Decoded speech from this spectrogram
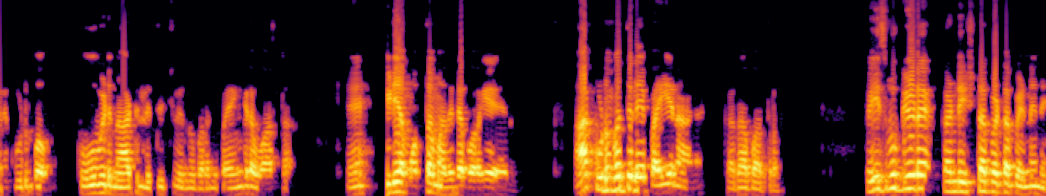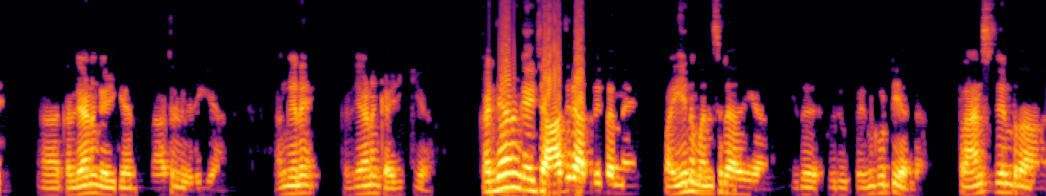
ഒരു കുടുംബം കോവിഡ് നാട്ടിലെത്തിച്ചു എന്ന് പറഞ്ഞ് ഭയങ്കര വാർത്ത. ഏഹ് മീഡിയ മൊത്തം അതിന്റെ പുറകെയായിരുന്നു ആ കുടുംബത്തിലെ പയ്യനാണ് കഥാപാത്രം. ഫേസ്ബുക്കിലൂടെ കണ്ട് ഇഷ്ടപ്പെട്ട പെണ്ണിനെ കല്യാണം കഴിക്കാൻ നാട്ടിൽ വരികയാണ്. അങ്ങനെ കല്യാണം കഴിക്കുക കല്യാണം കഴിച്ച ആദ്യ രാത്രി തന്നെ പയ്യന് മനസ്സിലാകുകയാണ് ഇത് ഒരു പെൺകുട്ടിയല്ല ട്രാൻസ്ജെൻഡർ ആണ്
